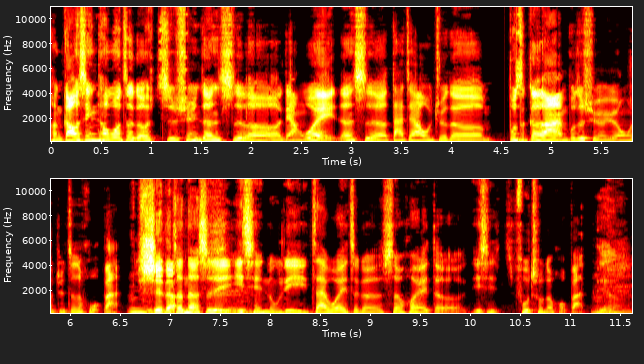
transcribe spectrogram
很高兴透过这个职训认识了两位，认识了大家。我觉得不是个案，不是学员，我觉得这是伙伴。是的，真的是一起努力在为这个社会的一起付出的伙伴。对、嗯，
